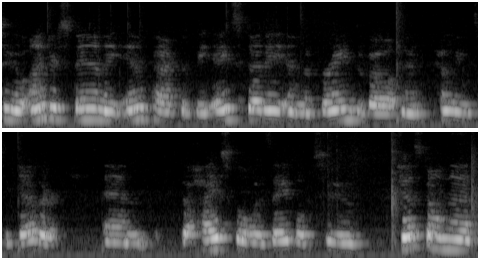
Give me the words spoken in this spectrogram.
to understand the impact of the ACE study and the brain development coming together. And the high school was able to, just on that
